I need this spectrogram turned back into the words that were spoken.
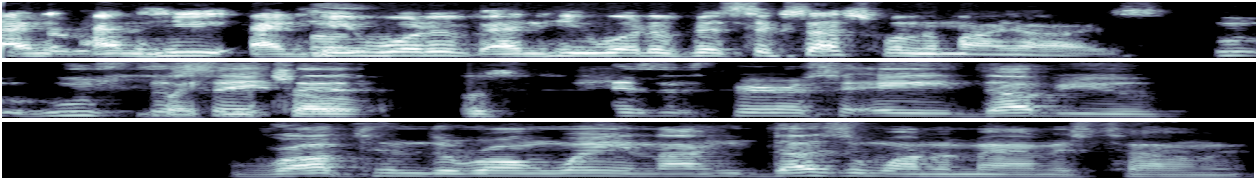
and and he and he would have and he would have been successful in my eyes. Who, who's to but say chose... that his experience at AEW rubbed him the wrong way, and now he doesn't want to manage talent.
